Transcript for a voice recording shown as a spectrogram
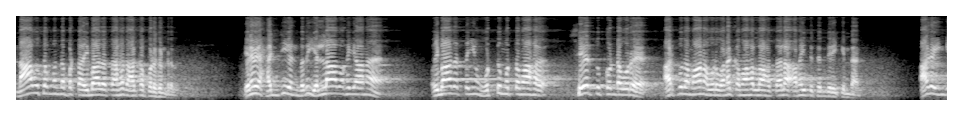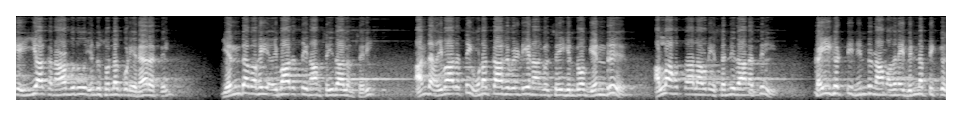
நாவு சம்பந்தப்பட்ட விவாதத்தாக அது ஆக்கப்படுகின்றது. எனவே ஹஜ்ஜி என்பது எல்லா வகையான விவாதத்தையும் ஒட்டுமொத்தமாக சேர்த்து கொண்ட ஒரு அற்புதமான ஒரு வணக்கமாக அல்லாஹால அமைத்து தந்திருக்கின்றார் ஆக இங்கே ஈயாக்க நாபுது என்று சொல்லக்கூடிய நேரத்தில் எந்த வகை இபாதத்தை நாம் செய்தாலும் சரி அந்த இபாதத்தை உனக்காக வேண்டியே நாங்கள் செய்கின்றோம் என்று அல்லாஹாலாவுடைய சன்னிதானத்தில் கைகட்டி நின்று நாம் அதனை விண்ணப்பிக்க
